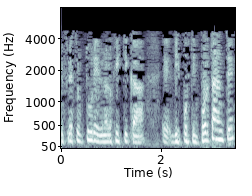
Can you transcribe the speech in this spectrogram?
infraestructura y de una logística eh, dispuesta importante,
